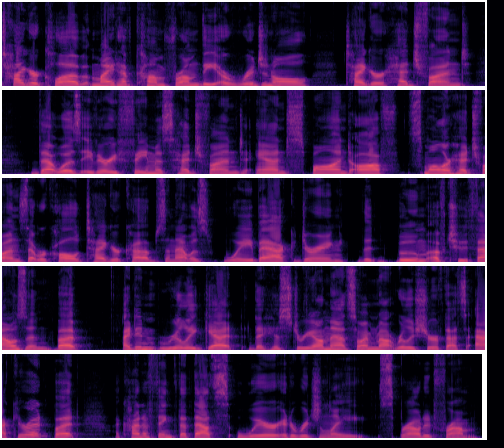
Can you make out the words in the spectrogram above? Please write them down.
Tiger Club might have come from the original Tiger Hedge Fund that was a very famous hedge fund and spawned off smaller hedge funds that were called Tiger Cubs. And that was way back during the boom of 2000. But I didn't really get the history on that, so I'm not really sure if that's accurate. But I kind of think that that's where it originally sprouted from.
